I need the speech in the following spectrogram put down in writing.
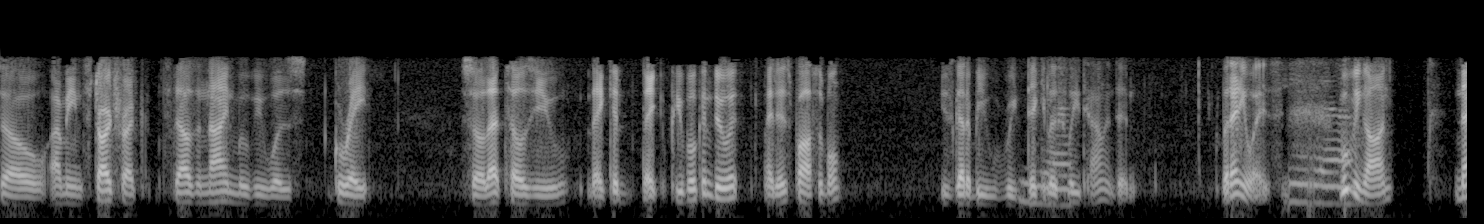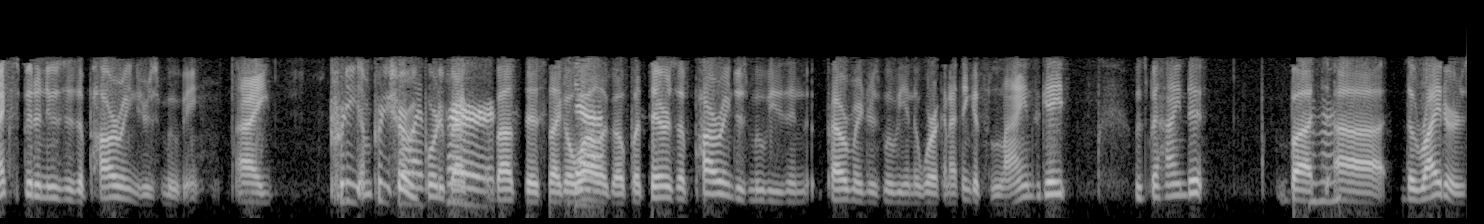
So, I mean, Star Trek 2009 movie was great. So that tells you they could they people can do it. It is possible. He's got to be ridiculously talented. But anyways, Yeah. Moving on. Next bit of news is a Power Rangers movie. I pretty I'm pretty sure Oh, I reported back about this like a Yeah. while ago, but there's a Power Rangers movies in Power Rangers movie in the work and I think it's Lionsgate who's behind it. But Mhm. uh the writers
